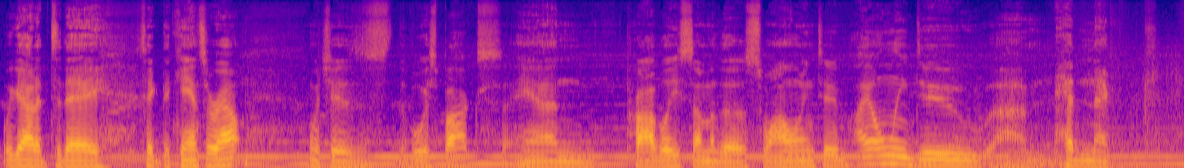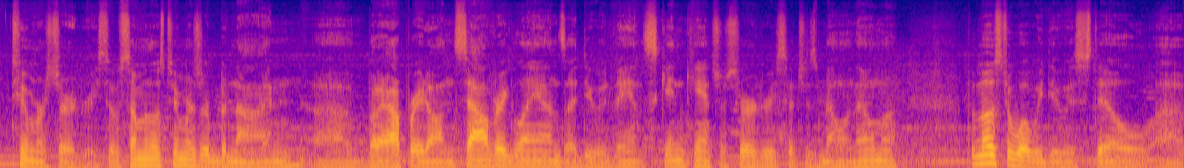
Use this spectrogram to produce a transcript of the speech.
We got it today. Take the cancer out, which is the voice box, and probably some of the swallowing tube. I only do um, head and neck tumor surgery. So some of those tumors are benign, uh, but I operate on salivary glands. I do advanced skin cancer surgery, such as melanoma. But most of what we do is still uh,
